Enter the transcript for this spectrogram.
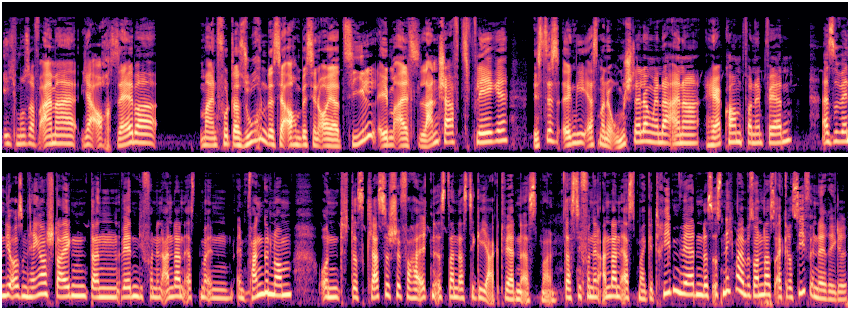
Ich muss auf einmal ja auch selber mein Futter suchen. Das ist ja auch ein bisschen euer Ziel, eben als Landschaftspflege. Ist das irgendwie erstmal eine Umstellung, wenn da einer herkommt von den Pferden? Also wenn die aus dem Hänger steigen, dann werden die von den anderen erstmal in Empfang genommen und das klassische Verhalten ist dann, dass die gejagt werden erstmal. Dass die von den anderen erstmal getrieben werden. Das ist nicht mal besonders aggressiv in der Regel,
